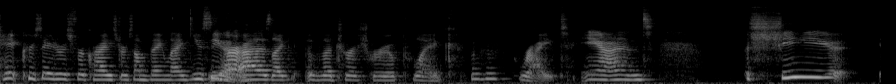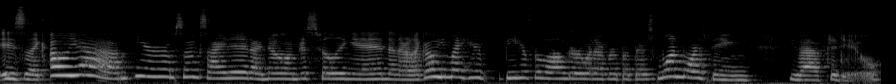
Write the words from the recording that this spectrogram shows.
Ca- Cape Crusaders for Christ or something. Like you see her as like the church group, like Mhm. right, and she is like, "Oh yeah, I'm here. I'm so excited. I know. I'm just filling in." And they're like, "Oh, you might here be here for longer or whatever, but there's one more thing you have to do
